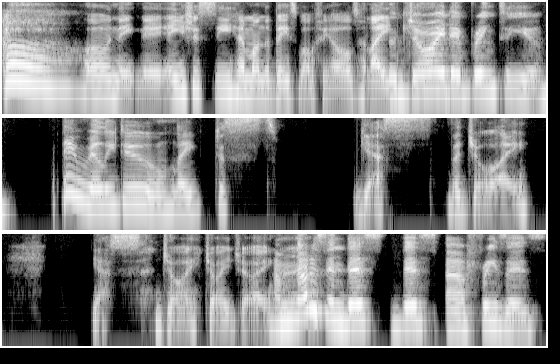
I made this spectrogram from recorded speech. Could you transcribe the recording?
Oh, oh Nate Nate. And you should see him on the baseball field. Like the joy they bring to you. They really do. Like just yes, the joy. Yes, joy, joy, joy. I'm noticing this this uh freezes.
